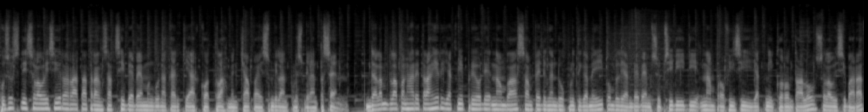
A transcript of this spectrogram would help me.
khusus di Sulawesi rata transaksi BBM menggunakan QR Code telah mencapai 99 persen. Dalam 8 hari terakhir yakni periode 16 sampai dengan 23 Mei pembelian BBM subsidi di 6 provinsi yakni Gorontalo, Sulawesi Barat,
